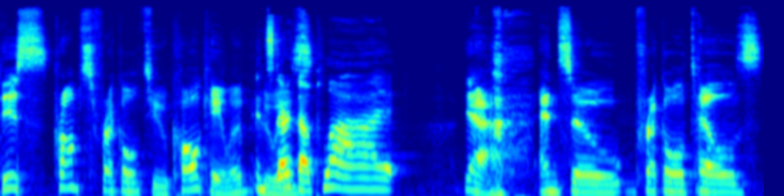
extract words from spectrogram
this prompts Freckle to call Caleb And who start is- the plot. Yeah, and so Freckle tells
